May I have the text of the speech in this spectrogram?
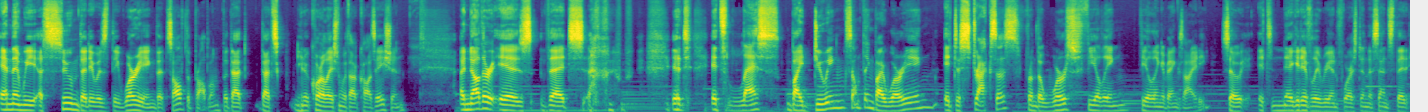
and then we assumed that it was the worrying that solved the problem, but that that's you know correlation without causation. Another is that it it's less by doing something by worrying, it distracts us from the worst feeling feeling of anxiety. So it's negatively reinforced in the sense that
